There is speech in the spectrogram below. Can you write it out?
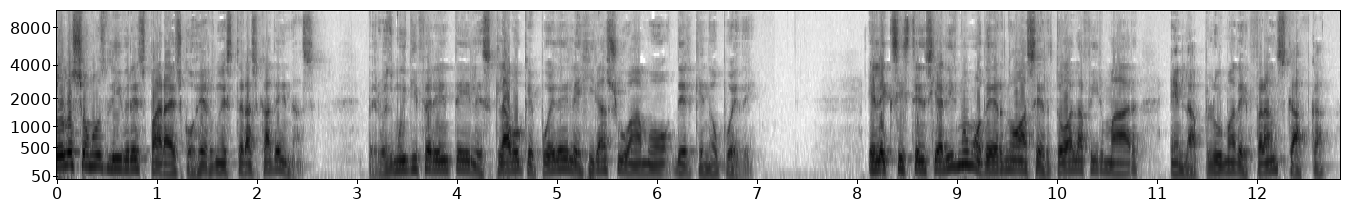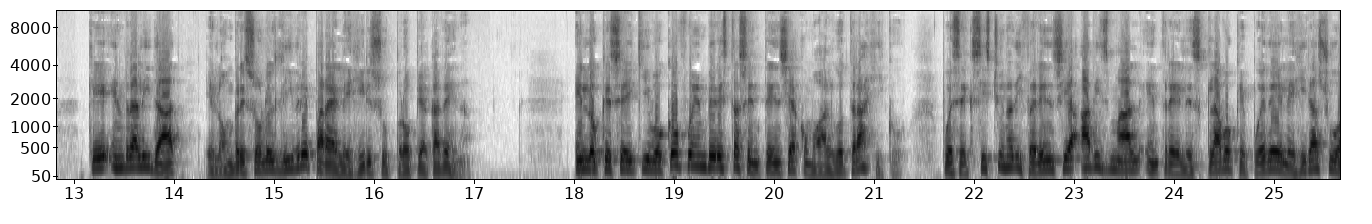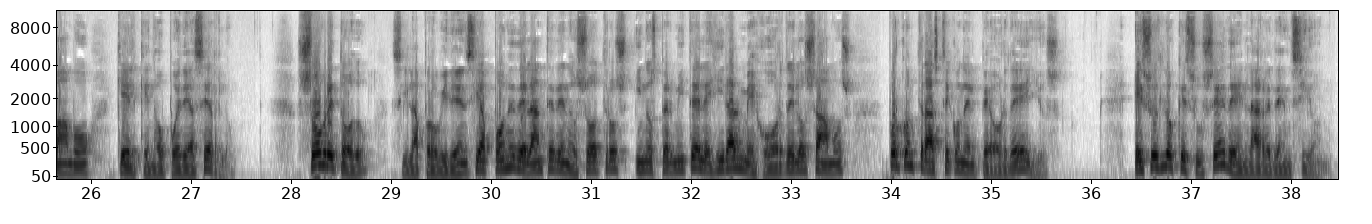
Solo somos libres para escoger nuestras cadenas, pero es muy diferente el esclavo que puede elegir a su amo del que no puede. El existencialismo moderno acertó al afirmar en la pluma de Franz Kafka que en realidad el hombre solo es libre para elegir su propia cadena. En lo que se equivocó fue en ver esta sentencia como algo trágico, pues existe una diferencia abismal entre el esclavo que puede elegir a su amo que el que no puede hacerlo. Sobre todo, si la providencia pone delante de nosotros y nos permite elegir al mejor de los amos por contraste con el peor de ellos. Eso es lo que sucede en la redención.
